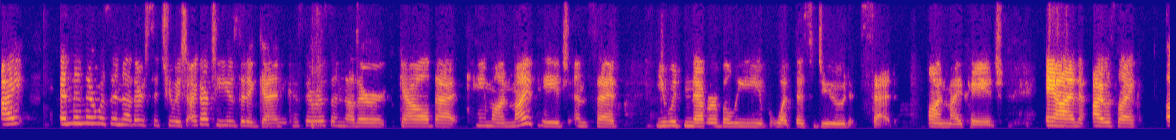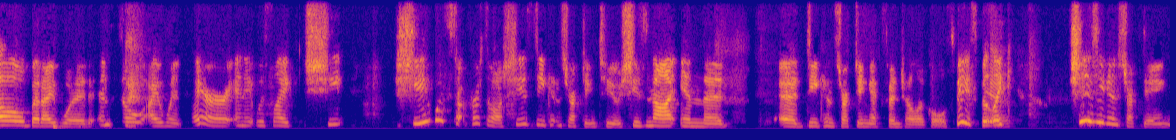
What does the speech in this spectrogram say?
I and then there was another situation. I got to use it again because there was another gal that came on my page and said, "You would never believe what this dude said on my page," and I was like, "Oh, but I would." And so I went there, and it was like she she was first of all she's deconstructing too. She's not in the uh, deconstructing evangelical space, but Yeah. like she's deconstructing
